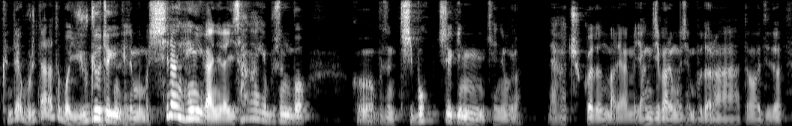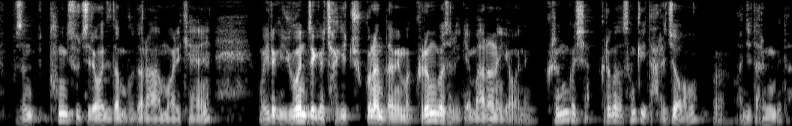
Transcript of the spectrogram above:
근데 우리나라도 뭐 유교적인 개념은 뭐 신앙 행위가 아니라 이상하게 무슨 뭐 그 무슨 기복적인 개념으로 내가 죽거든 말이야 뭐 양지 바른 곳에 묻어라 또 어디다 무슨 풍수지에 어디다 묻어라 뭐 이렇게 뭐 이렇게 유언적이고 자기 난 다음에 막 그런 것을 이렇게 말하는 경우는 그런 것이 그런 것과 성격이 다르죠. 어, 완전히 다른 겁니다.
